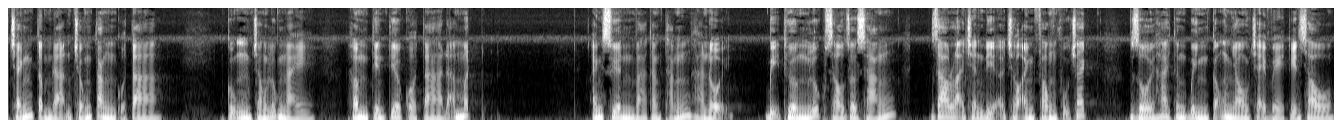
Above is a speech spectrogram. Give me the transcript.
Tránh tầm đạn chống tăng của ta. Cũng trong lúc này, Hầm tiền tiêu của ta đã mất. Anh Xuyên và thằng Thắng, Hà Nội, Bị thương lúc 6 giờ sáng, Giao lại trận địa cho anh Phong phụ trách. Rồi hai thương binh cõng nhau chạy về tuyến sau.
